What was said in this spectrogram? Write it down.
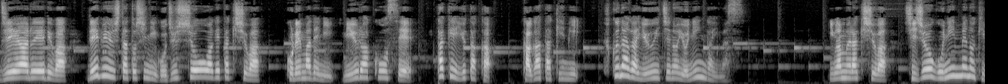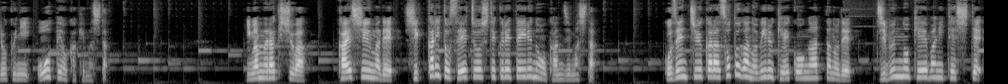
JRA ではデビューした年に50勝を挙げた騎手は、これまでに三浦康生、竹豊、加賀武美、福永雄一の4人がいます。今村騎手は史上5人目の記録に王手をかけました。今村騎手は、開始馬でしっかりと成長してくれているのを感じました。午前中から外が伸びる傾向があったので、自分の競馬に徹して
